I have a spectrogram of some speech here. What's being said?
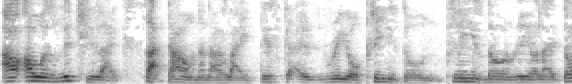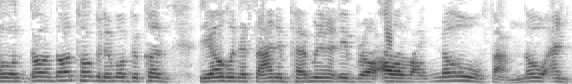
I, I was literally like sat down and I was like, this guy Rio, please don't, please don't Rio, like don't don't don't talk to him up because they are gonna sign him permanently, bro. I was like, no, fam, no, and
